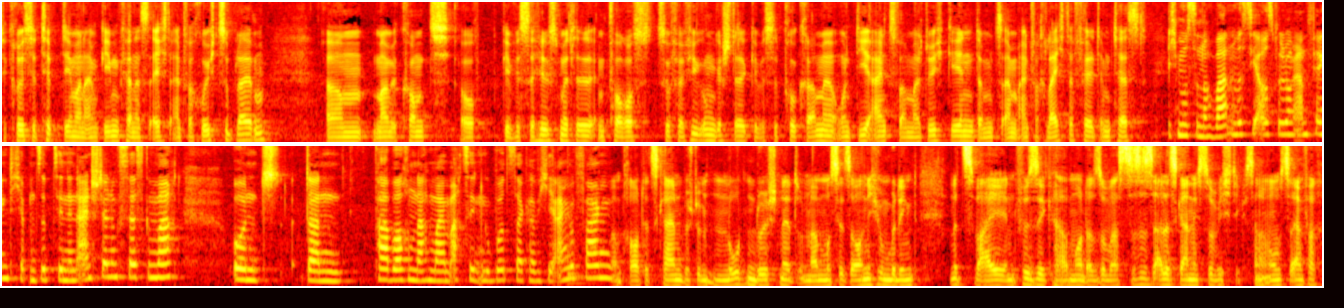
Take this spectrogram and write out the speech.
Der größte Tipp, den man einem geben kann, ist echt einfach ruhig zu bleiben. Ähm, man bekommt auch gewisse Hilfsmittel im Voraus zur Verfügung gestellt, gewisse Programme und die ein, zweimal durchgehen, damit es einem einfach leichter fällt im Test. Ich musste noch warten, bis die Ausbildung anfängt. Ich habe mit 17 den Einstellungstest gemacht und dann paar Wochen nach meinem 18. Geburtstag habe ich hier angefangen. Man braucht jetzt keinen bestimmten Notendurchschnitt und man muss jetzt auch nicht unbedingt eine 2 in Physik haben oder sowas. Das ist alles gar nicht so wichtig, sondern man muss einfach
